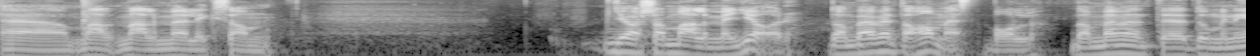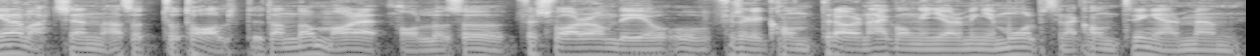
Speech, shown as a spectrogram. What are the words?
Eh, Mal- Malmö liksom gör som Malmö gör. De behöver inte ha mest boll. De behöver inte dominera matchen alltså totalt, utan de har 1-0 och så försvarar de det och, och försöker kontra. Och den här gången gör de ingen mål på sina kontringar, men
